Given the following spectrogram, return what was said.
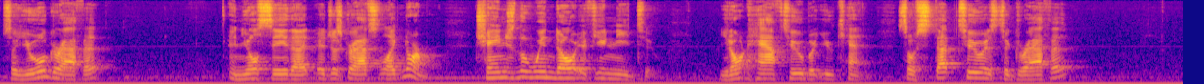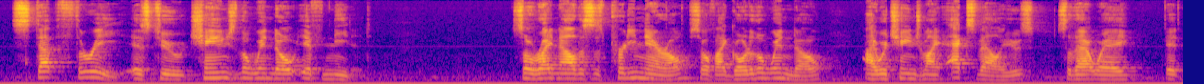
So you will graph it and you'll see that it just graphs like normal. Change the window if you need to. You don't have to, but you can. So step two is to graph it. Step three is to change the window if needed. So right now this is pretty narrow. So if I go to the window, I would change my x values so that way it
